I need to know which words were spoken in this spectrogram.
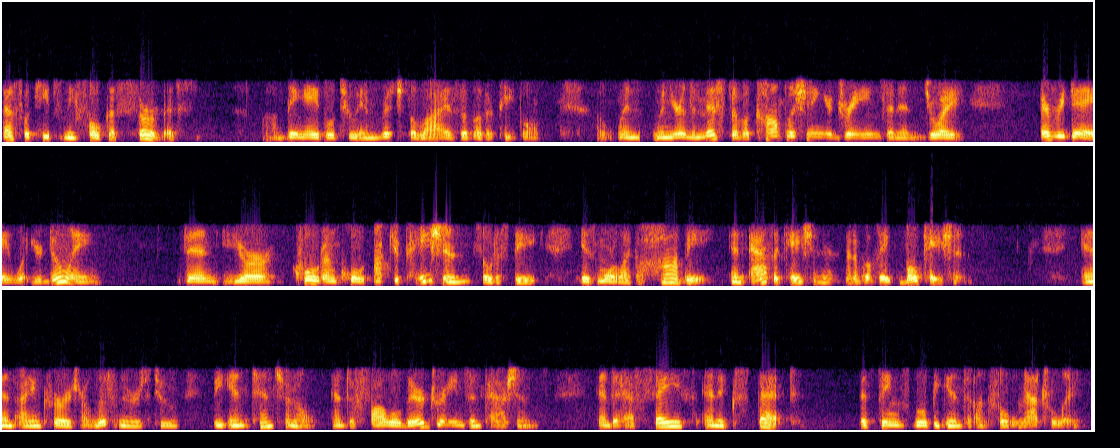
That's what keeps me focused. Service, uh, being able to enrich the lives of other people. Uh, when when you're in the midst of accomplishing your dreams and enjoy every day what you're doing, then your quote unquote occupation, so to speak, is more like a hobby and avocation instead of a vocation. And I encourage our listeners to be intentional and to follow their dreams and passions and to have faith and expect that things will begin to unfold naturally.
